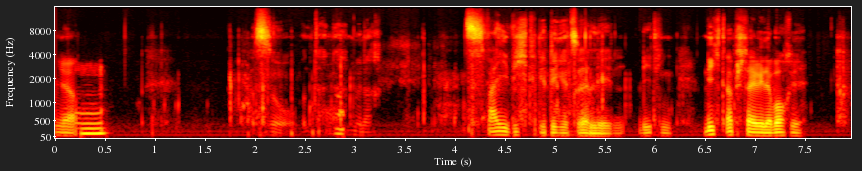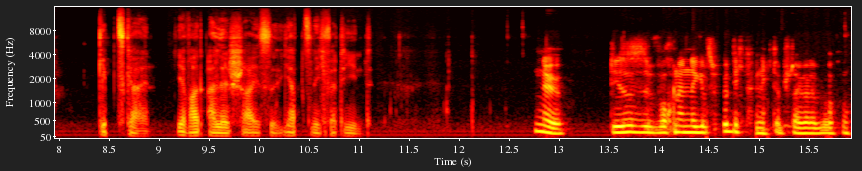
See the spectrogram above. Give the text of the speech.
Ja. Mhm. So, und dann haben wir noch zwei wichtige Dinge zu erledigen. Nicht Absteiger der Woche. Gibt's keinen. Ihr wart alle scheiße. Ihr habt's nicht verdient. Nö. Dieses Wochenende gibt es wirklich keinen Nicht-Absteiger der Woche.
